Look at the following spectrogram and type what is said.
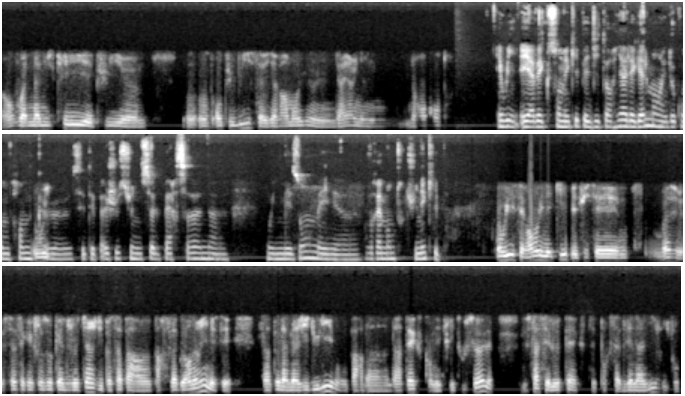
envoi de manuscrits et puis on, on, publie. Il y a vraiment eu derrière une, une, rencontre. Et oui, et avec son équipe éditoriale également, et de comprendre que c'était pas juste une seule personne ou une maison, mais euh, vraiment toute une équipe. Oui, c'est vraiment une équipe et puis c'est moi ça c'est quelque chose auquel je tiens. Je dis pas ça par par flagornerie, mais c'est c'est un peu la magie du livre. On part d'un d'un texte qu'on écrit tout seul. Ça c'est le texte. Pour que ça devienne un livre, il faut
